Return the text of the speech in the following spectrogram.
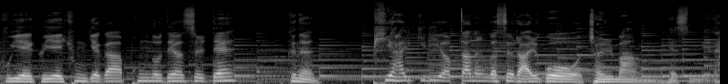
후에 그의 흉계가 폭로되었을 때 그는 피할 길이 없다는 것을 알고 절망했습니다.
